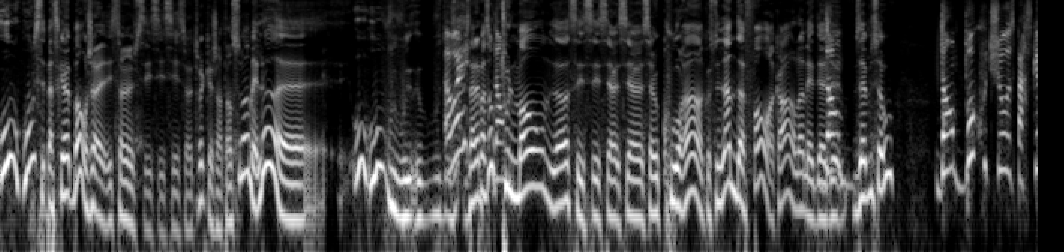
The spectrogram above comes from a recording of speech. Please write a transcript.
Où, où, c'est parce que, bon, je- c'est un, c'est- c'est- c'est- c'est un truc que j'entends souvent, mais là, euh, où, où vous, vous, vous- Ah vous avez l'impression que tout le monde, là, c'est c'est- c'est un, c'est un- courant, c'est une lame de fond encore, là, mais de- vous avez vu ça où? Dans beaucoup de choses parce que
